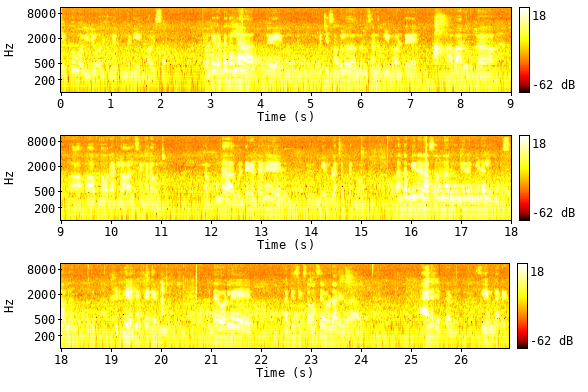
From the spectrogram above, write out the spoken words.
ఎక్కువగా విజయవంతమవుతుందని భావిస్తాం ఒంటి గంట కల్లా వచ్చి సభలు అందరూ సన్నద్ధులుగా ఉంటే వారు ఒక హాఫ్ అన్ అవర్ అట్లా ఆలస్యంగా రావచ్చు. తప్పకుండా ఒంటి గంటనే మీరు కూడా చెప్తే బాగుంటుంది. అంతా మీరే రాస్తూ ఉన్నారు మీరే మీడియాలో చూపిస్తూ ఉన్నారు. మీరు చెప్పేది అంటే ఓన్లీ థర్టీ సిక్స్ అవర్సే ఉండాలి కదా. ఆయన చెప్తాడు సీఎం గారు.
